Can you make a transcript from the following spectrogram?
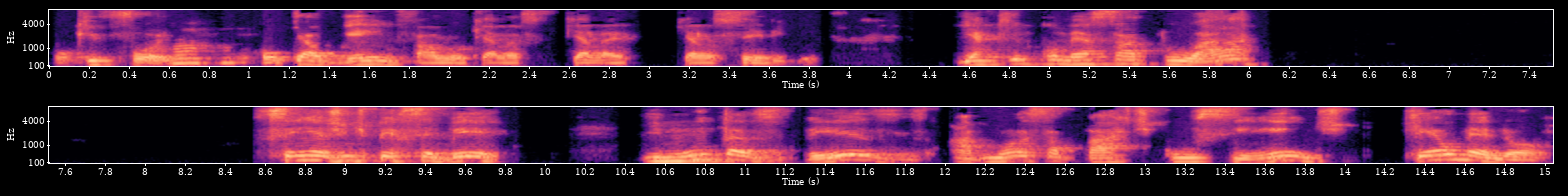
o que foi, uhum. ou que alguém falou que ela, que, ela, que ela seria. E aquilo começa a atuar sem a gente perceber. E muitas vezes a nossa parte consciente quer o melhor,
